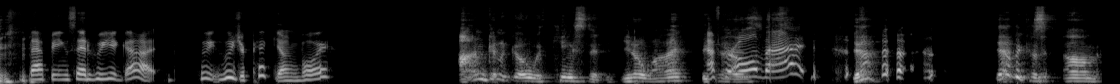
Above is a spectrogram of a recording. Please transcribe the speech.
That being said, who you got? Who, who's your pick, young boy? I'm gonna go with Kingston. You know why? After all that, Yeah. Yeah, because um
